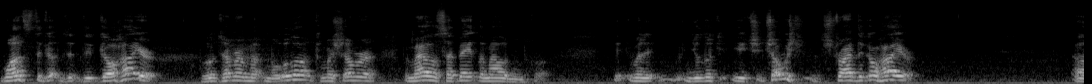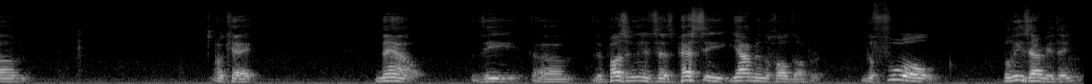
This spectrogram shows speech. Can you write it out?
wants to go, to, to go higher. When, it, when you look, you should always strive to go higher. Um, okay. Now, the um, the pasuk says, "Pesi yamin dover." The fool believes everything,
